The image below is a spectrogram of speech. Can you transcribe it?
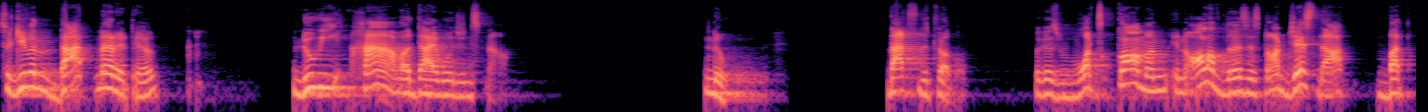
So given that narrative, do we have a divergence now? No. That's the trouble. Because what's common in all of this is not just that, but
